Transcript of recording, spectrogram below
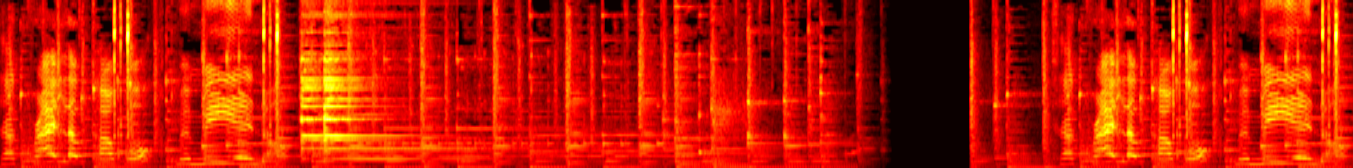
subscribe လုပ်ထားဖို့မမေ့ရဲ့နော် subscribe လုပ်ထားဖို့မမေ့ရဲ့နော်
